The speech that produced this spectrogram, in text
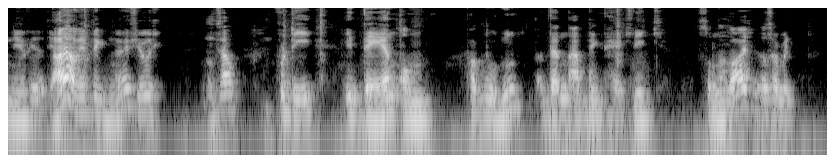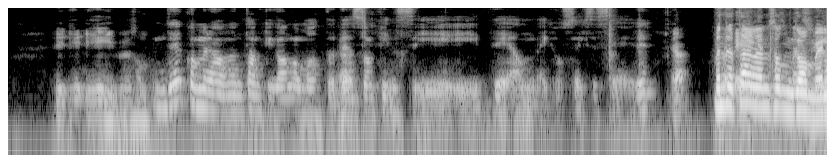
ny og fin ut. Ja ja, vi bygde den jo i fjor. Ikke sant? Fordi ideen om pagoden, den er bygd helt lik som den var. Og så har den blitt ri- ri- sånn. Det kommer av en tankegang om at det som fins i ideen, også eksisterer. Ja. Men dette er jo en sånn gammel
